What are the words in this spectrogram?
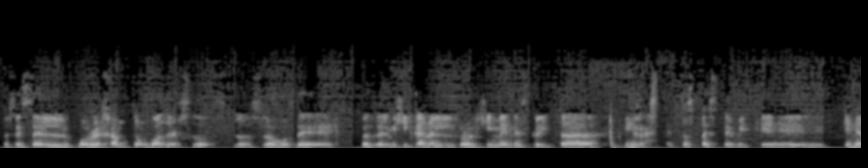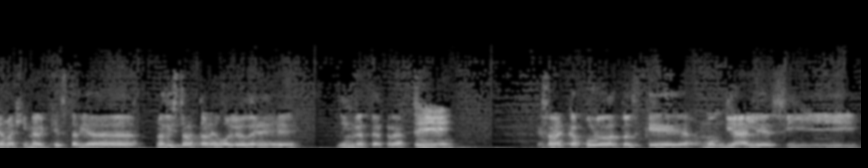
pues es el Wolverhampton Wanderers, los, los lobos de pues del mexicano el Rol Jiménez, que ahorita mis respetos para este güey que tiene a imaginar que estaría ¿no has visto la tabla de de, de Inglaterra? Sí que son acá puros datos que mundiales y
